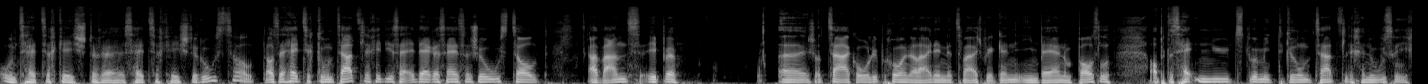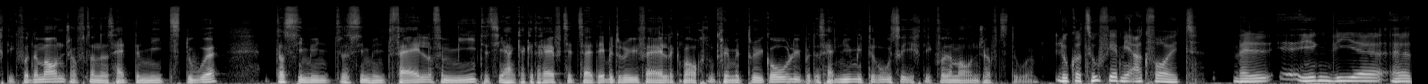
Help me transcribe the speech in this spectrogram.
Und es hat sich gestern, äh, es hat sich gestern ausgezahlt. Also es hat sich grundsätzlich in dieser, Saison schon ausgezahlt, auch wenn es eben äh, schon 10 Goal bekommen, allein in den zwei Spielen in Bern und Basel. Aber das hat nichts zu tun mit der grundsätzlichen Ausrichtung der Mannschaft, sondern es hat damit zu tun, dass sie, müssen, dass sie müssen Fehler vermeiden Sie haben gegen den FCZ eben drei Fehler gemacht und kommen drei Goal über. Das hat nichts mit der Ausrichtung der Mannschaft zu tun. Luca Zuffi hat mich auch gefreut. Weil irgendwie, äh,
